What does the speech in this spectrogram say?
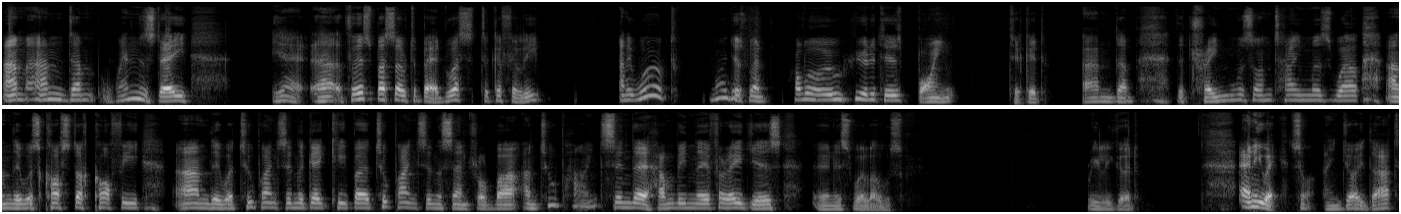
Um, and um, Wednesday, yeah, uh, first bus out of bed was to Caerphilly, and it worked. I just went, hello, here it is, boing, ticket and um, the train was on time as well. And there was Costa coffee, and there were two pints in the gatekeeper, two pints in the central bar, and two pints in there. Haven't been there for ages. Ernest Willows. Really good. Anyway, so I enjoyed that.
